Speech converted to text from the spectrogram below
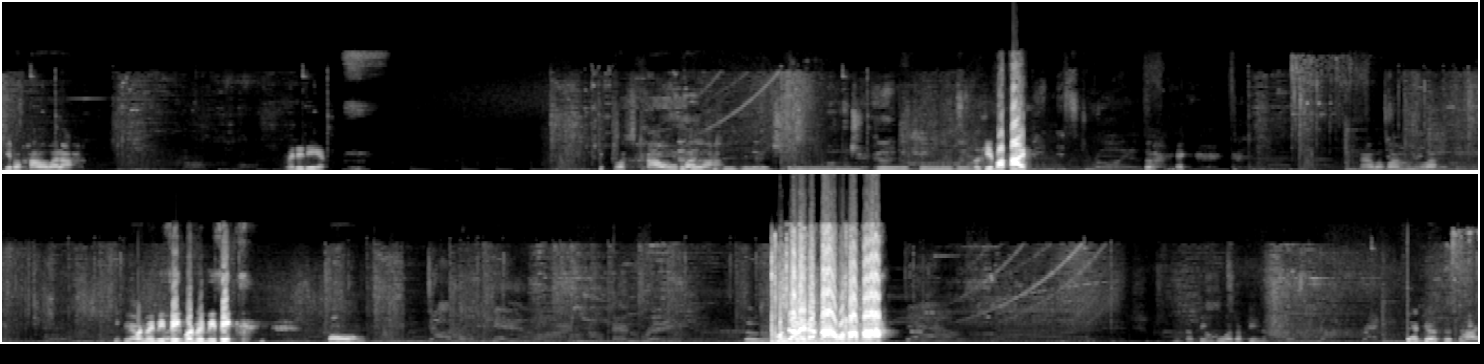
คิดว่าเข้าปะล่ะ ไม่ได้เด็กคิดว่าเข้าปะล่ะโอเคบอสตาย Been destroyed. สวยหาว่าความหิวอะอีกแล้วมันไม่มีฟิกมันไม่มีฟิกโป้ง Double kill. And ready. เออมึงอะไรนักหนาวะซาต้า Down. สปินกูว่าสปินนะ เลือดเดือดสุดท้าย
